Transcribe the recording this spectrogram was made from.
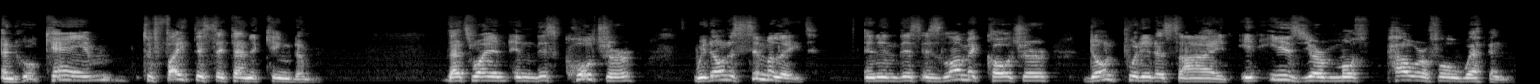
and who came to fight this satanic kingdom. That's why in, in this culture we don't assimilate and in this Islamic culture don't put it aside, it is your most powerful weapon.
